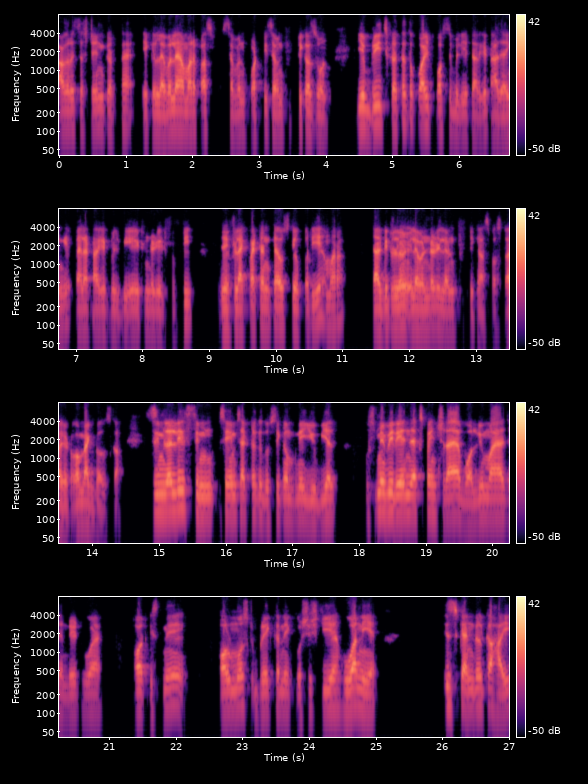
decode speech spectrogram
अगर सस्टेन करता है, एक लेवल है हमारे पास 740 750 का जोन ये ब्रीच करता है तो क्वाइट पॉसिबल ये टारगेट आ जाएँगे। पहला टारगेट विल बी 800 850 जो फ्लैग पैटर्न का है, उसके ऊपर ये हमारा target eleven hundred eleven fifty के आसपास टारगेट होगा मैकडोल्स का। सिमिलरली सेम सेक्टर की दूसरी कंपनी यूबीएल उसमें भी रेंज एक्सपेंशन आया वॉल्यूम आया जनरेट हुआ है, और इसने ऑलमोस्ट ब्रेक करने की कोशिश की है, हुआ नहीं है। इस कैंडल का high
